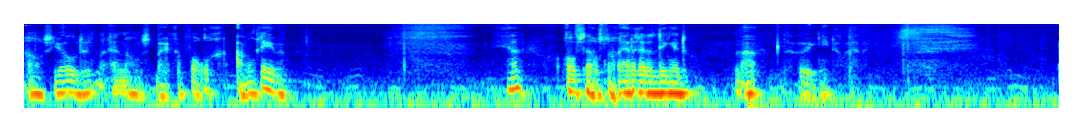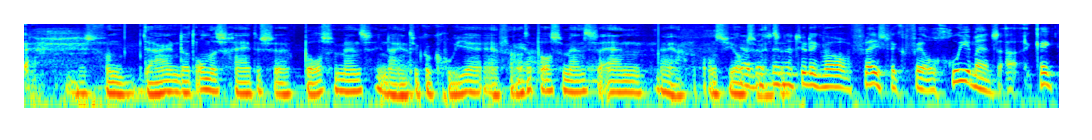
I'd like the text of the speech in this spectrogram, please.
als Joden en ons bij gevolg aangeven. Ja? Of zelfs nog ergere dingen doen. Nou, dat wil ik niet. Dus vandaar dat onderscheid tussen Poolse mensen... en daar ja. natuurlijk ook goede en foute ja. Poolse mensen... en nou ja, ons Joodse mensen. Ja, er zijn natuurlijk wel vreselijk veel goede mensen. Kijk,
